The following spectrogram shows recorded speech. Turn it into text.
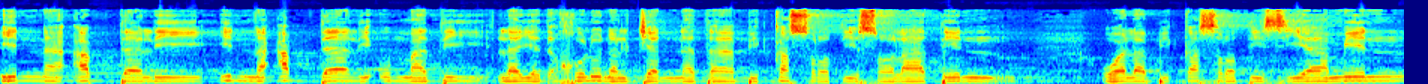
inna abdali inna abdali ummati la yadkhulunal jannata bi kasrati salatin wala bi kasrati siyamin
